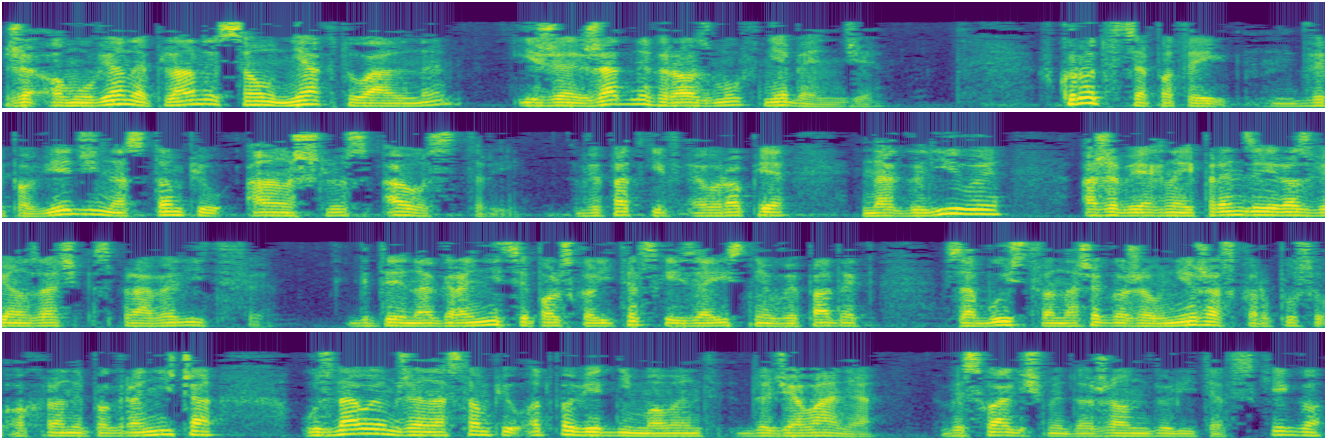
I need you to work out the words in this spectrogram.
że omówione plany są nieaktualne i że żadnych rozmów nie będzie. Wkrótce po tej wypowiedzi nastąpił Anschluss Austrii. Wypadki w Europie nagliły, ażeby jak najprędzej rozwiązać sprawę Litwy. Gdy na granicy polsko-litewskiej zaistniał wypadek zabójstwa naszego żołnierza z Korpusu Ochrony Pogranicza, uznałem, że nastąpił odpowiedni moment do działania. Wysłaliśmy do rządu litewskiego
